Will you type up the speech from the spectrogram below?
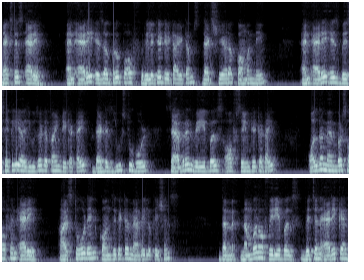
Next is array. An array is a group of related data items that share a common name. An array is basically a user defined data type that is used to hold several variables of same data type. All the members of an array are stored in consecutive memory locations. The number of variables which an array can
